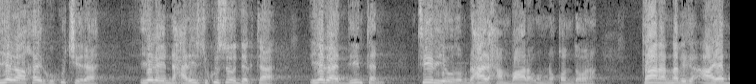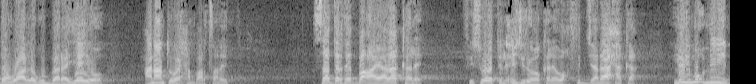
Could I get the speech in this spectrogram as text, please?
iyagaa khayrku ku jiraa iyagay naxariistu ku soo degtaa iyagaa diintan tiir iyo udubdhaxaad xambaara u noqon doona taana nabiga aayaddan waa lagu barayayoo canaantu way xambaarsanayd saas darteed baa aayado kale fii suurati alxijri oo kale wakfid janaaxaka lilmu'miniin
